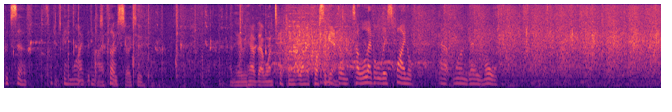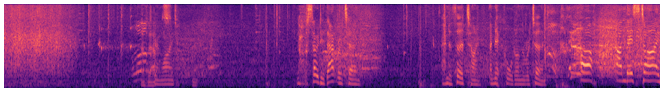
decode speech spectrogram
Good serve. Thought it was going wide, but it was I close. think so too. And here we have that one, taking that one across One again. point to level this final at one game all. That's going wide. No, so did that return. And a third time, a net cord on the return. Ah, and this time,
